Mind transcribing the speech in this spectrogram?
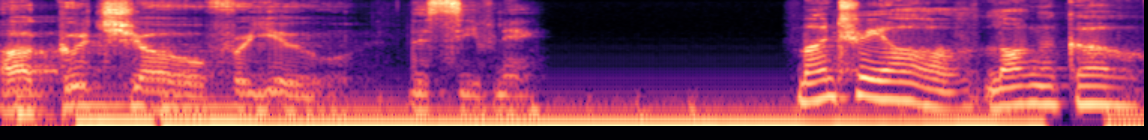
A good show for you this evening. Montreal, long ago.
